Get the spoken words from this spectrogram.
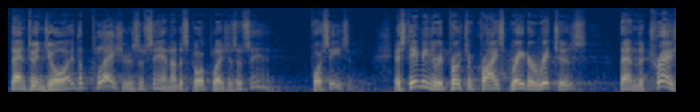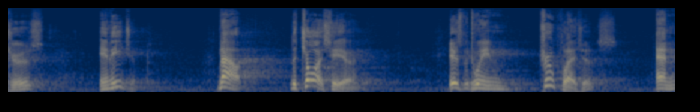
than to enjoy the pleasures of sin, underscore pleasures of sin, for a season esteeming the reproach of Christ greater riches than the treasures in Egypt. Now, the choice here is between true pleasures and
